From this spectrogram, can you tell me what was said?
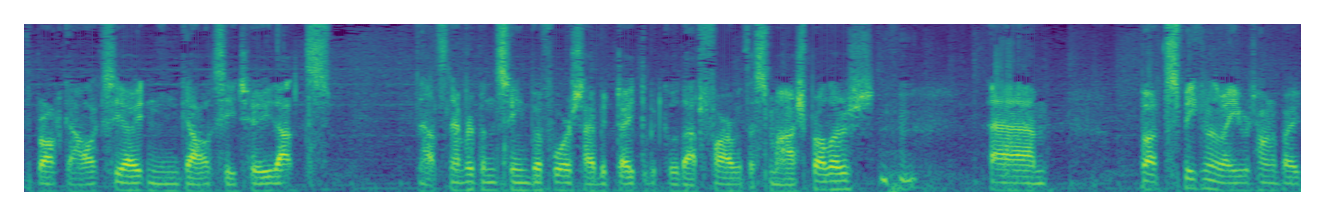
they brought Galaxy out and Galaxy Two. That's that's never been seen before, so I would doubt they would go that far with the Smash Brothers. Um, but speaking of the way you were talking about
